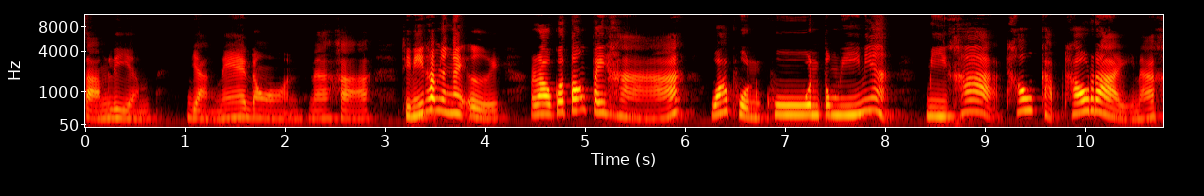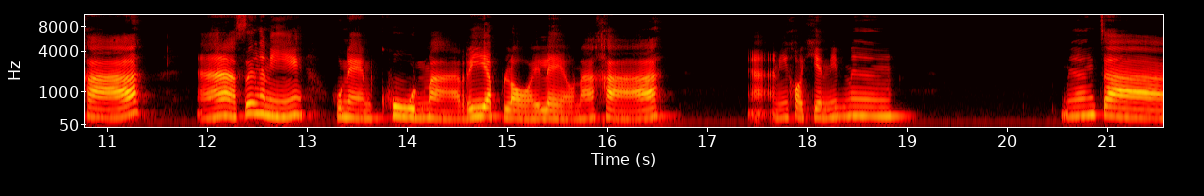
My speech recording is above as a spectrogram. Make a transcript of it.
สามเหลี่ยมอย่างแน่นอนนะคะ ทีนี้ทำยังไงเอ่ย เราก็ต้องไปหาว่าผลคูณตรงนี้เนี่ย มีค่าเท่ากับเท่าไหร่นะคะอ่าซึ่งอันนี้คุณแนนคูณมาเรียบร้อยแล้วนะคะอ่าอันนี้ขอเขียนนิดนึง เนื่องจาก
